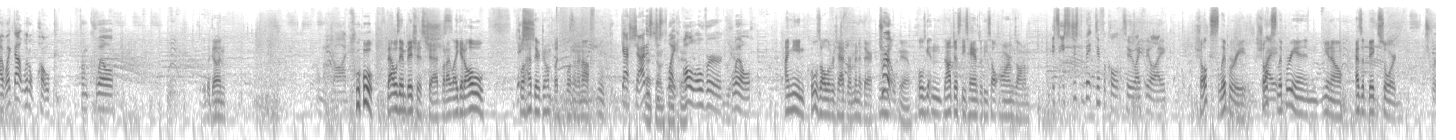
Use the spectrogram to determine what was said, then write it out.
I like that little poke from Quill. The gun. Oh my god. Ooh, that was ambitious, Shad, but I like it. Oh, Yeah, well, had their jump, but wasn't enough. Ooh. yeah Shad is just like all over Yeah. Quill. I mean, Quill's all over Shad for a minute there. True. Mm-hmm. Yeah. Quill's getting not just these hands, but these whole arms on him. It's, it's just a bit difficult too, I feel like. Shulk's slippery. Shulk's Right. slippery and, you know, has a big sword. True.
